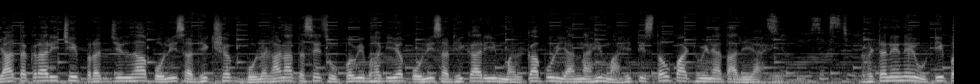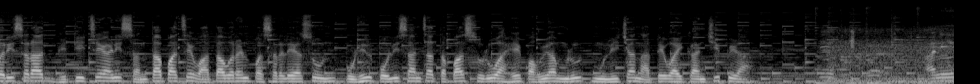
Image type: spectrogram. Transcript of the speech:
या तक्रारीची प्रत जिल्हा पोलीस अधीक्षक बुलढाणा तसेच उपविभागीय पोलीस अधिकारी मलकापूर यांनाही माहितीस्तव पाठविण्यात आली आहे. घटनेने उटी परिसरात भीतीचे आणि संतापाचे वातावरण पसरले असून पुढील पोलिसांचा तपास सुरू आहे. पाहूया मृत मुलीच्या नातेवाईकांची पिळा आणि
